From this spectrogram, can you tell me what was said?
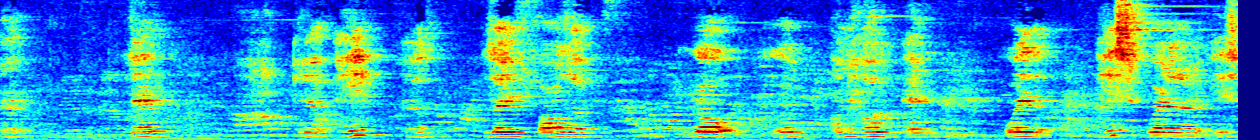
Uh, then yeah, he, uh, their father go, go on home and when his weather is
